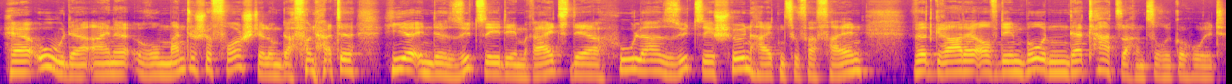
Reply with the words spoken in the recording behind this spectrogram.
Herr U, der eine romantische Vorstellung davon hatte, hier in der Südsee dem Reiz der Hula-Südsee-Schönheiten zu verfallen, wird gerade auf den Boden der Tatsachen zurückgeholt.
